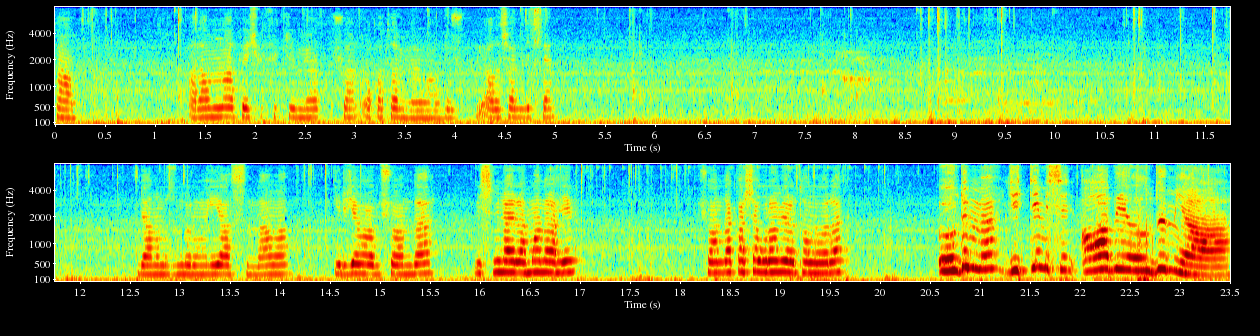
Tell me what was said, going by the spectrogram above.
Tamam. Adam ne yapıyor hiçbir fikrim yok. Şu an ok atamıyorum abi. Dur. Bir alışabilirsem. Canımızın durumu iyi aslında ama gireceğim abi şu anda. Bismillahirrahmanirrahim. Şu anda kaşa vuramıyorum tam olarak. Öldüm mü? Ciddi misin? Abi öldüm ya.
